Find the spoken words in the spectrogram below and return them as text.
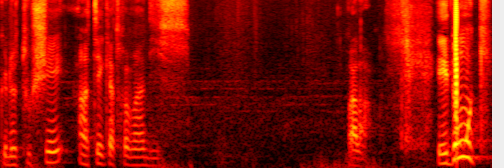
que de toucher un T-90. Voilà. Et donc,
